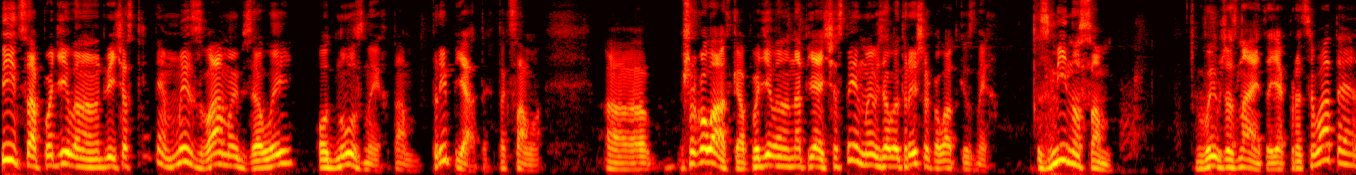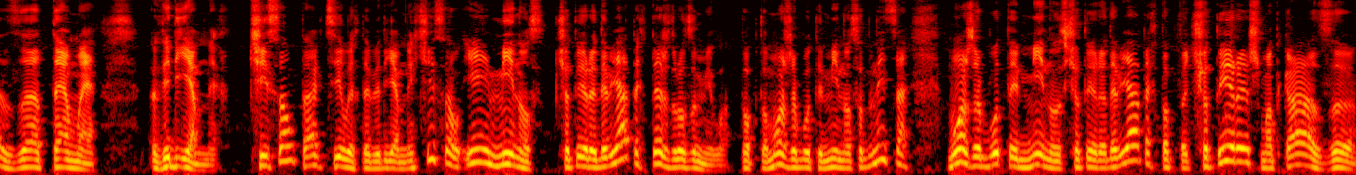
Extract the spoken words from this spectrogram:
Піца поділена на дві частини, ми з вами взяли одну з них, там три п'ятих, так само. Шоколадка поділена на 5 частин, ми взяли три шоколадки з них. З мінусом ви вже знаєте, як працювати з теми від'ємних чисел, так, цілих та від'ємних чисел, і мінус 4 дев'ятих теж зрозуміло. Тобто може бути мінус одиниця, може бути мінус 4 дев'ятих, тобто 4 шматка з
